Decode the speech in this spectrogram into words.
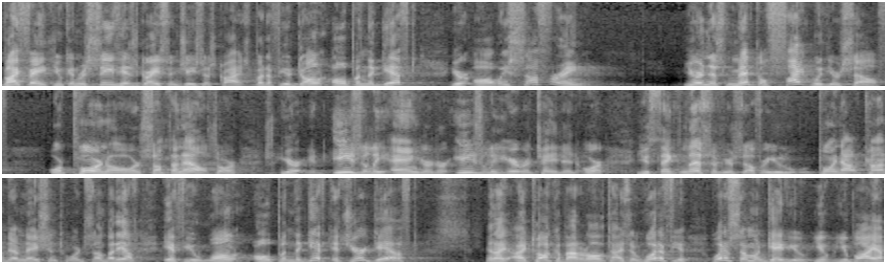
By faith, you can receive His grace in Jesus Christ. But if you don't open the gift, you're always suffering. You're in this mental fight with yourself, or porno, or something else, or you're easily angered, or easily irritated, or you think less of yourself, or you point out condemnation towards somebody else. If you won't open the gift, it's your gift. And I, I, talk about it all the time. I said, what if, you, what if someone gave you, you, you buy a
